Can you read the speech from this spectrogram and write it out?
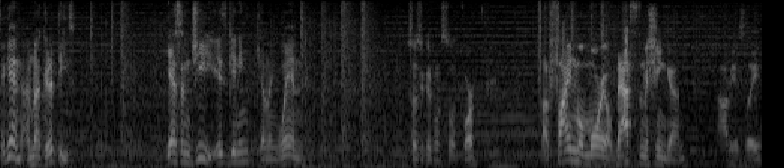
Again, I'm not good at these. The SMG is getting Killing Wind. So those are good ones to look for. A Fine Memorial, that's the machine gun, obviously.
